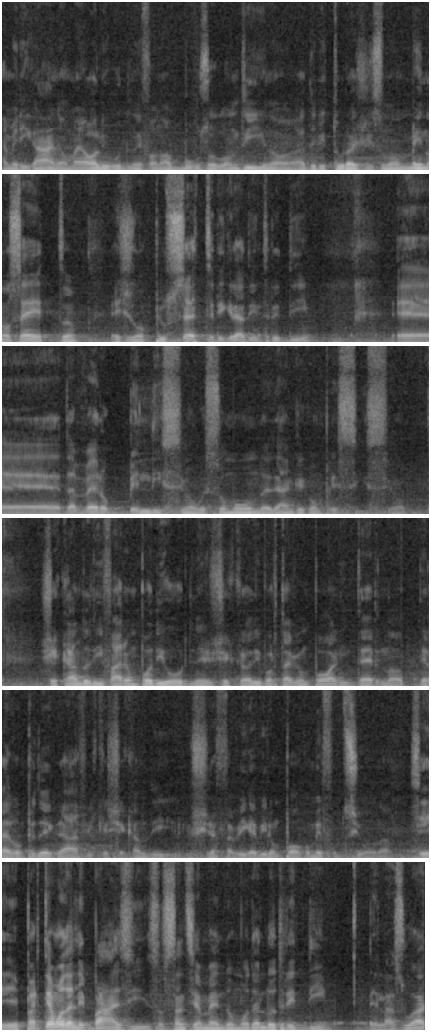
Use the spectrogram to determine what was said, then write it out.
americane, ormai Hollywood ne fa un abuso continuo, addirittura ci sono meno set e ci sono più set ricreati in 3D. È davvero bellissimo questo mondo ed è anche complessissimo. Cercando di fare un po' di ordine, cercherò di portarvi un po' all'interno della computer graphic cercando di riuscire a farvi capire un po' come funziona. Se partiamo dalle basi, sostanzialmente un modello 3D nella sua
